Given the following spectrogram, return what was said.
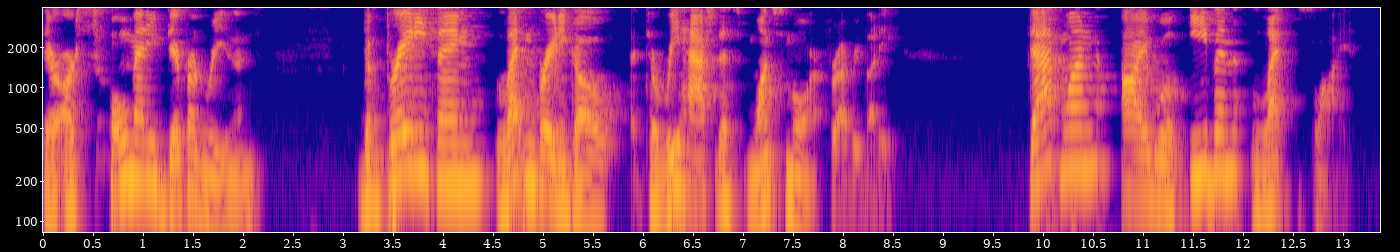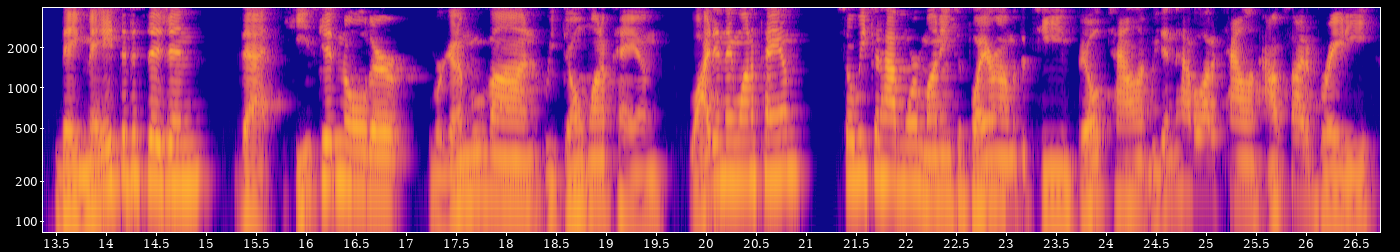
There are so many different reasons. The Brady thing, letting Brady go to rehash this once more for everybody. That one I will even let slide. They made the decision that he's getting older. We're going to move on. We don't want to pay him. Why didn't they want to pay him? So we could have more money to play around with the team, build talent. We didn't have a lot of talent outside of Brady.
